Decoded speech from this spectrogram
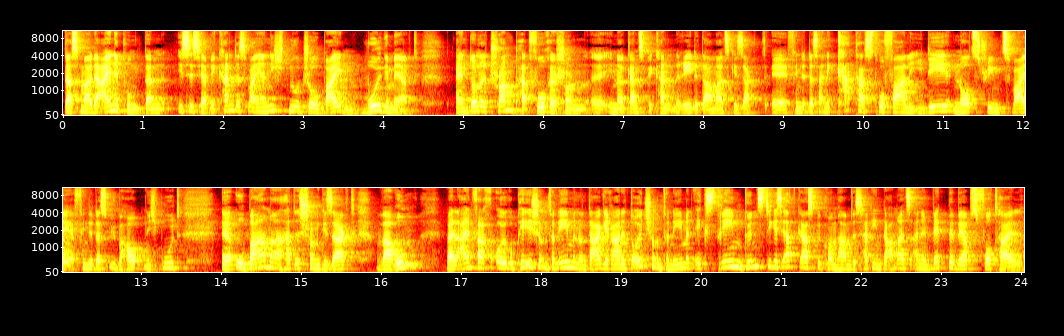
das mal der eine Punkt. Dann ist es ja bekannt, es war ja nicht nur Joe Biden, wohlgemerkt. Ein Donald Trump hat vorher schon äh, in einer ganz bekannten Rede damals gesagt, er findet das eine katastrophale Idee, Nord Stream 2, er findet das überhaupt nicht gut. Äh, Obama hat es schon gesagt. Warum? Weil einfach europäische Unternehmen und da gerade deutsche Unternehmen extrem günstiges Erdgas bekommen haben. Das hat ihnen damals einen Wettbewerbsvorteil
